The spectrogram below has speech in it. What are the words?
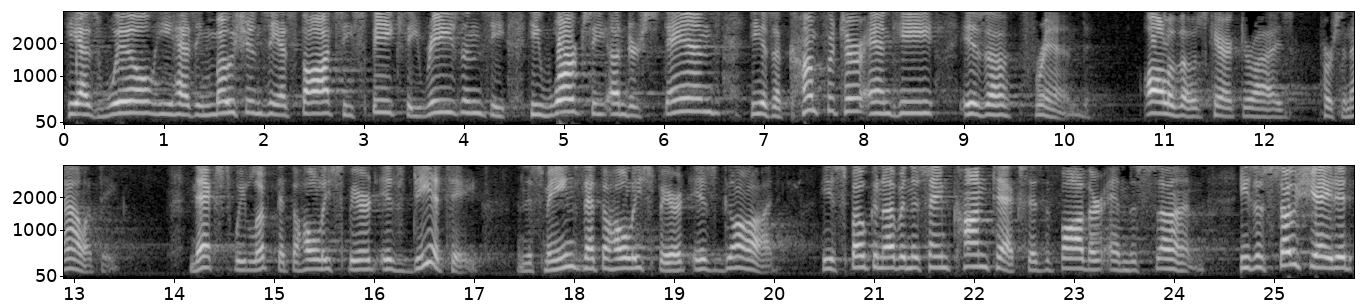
He has will, He has emotions, He has thoughts, He speaks, He reasons, He, he works, He understands, He is a comforter, and He is a friend. All of those characterize personality. Next, we looked at the Holy Spirit is deity. And this means that the Holy Spirit is God. He is spoken of in the same context as the Father and the Son. He's associated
